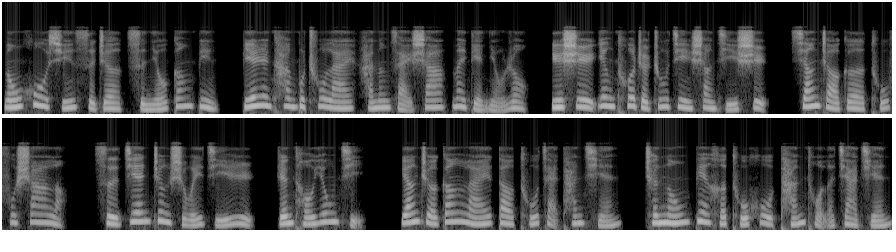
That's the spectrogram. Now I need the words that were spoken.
农户寻思着此牛刚病。别人看不出来，还能宰杀卖点牛肉，于是硬拖着朱进上集市，想找个屠夫杀了。此间正是为吉日，人头拥挤。两者刚来到屠宰摊前，陈农便和屠户谈妥了价钱。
